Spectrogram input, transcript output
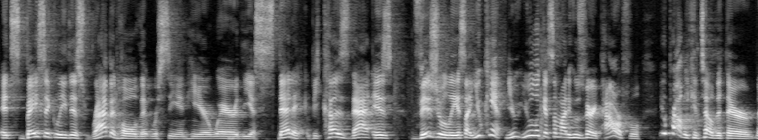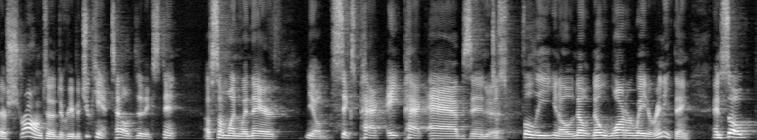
it's basically this rabbit hole that we're seeing here where the aesthetic because that is visually it's like you can't you, you look at somebody who's very powerful you probably can tell that they're they're strong to a degree but you can't tell to the extent of someone when they're you know six pack eight pack abs and yeah. just fully you know no no water weight or anything and so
